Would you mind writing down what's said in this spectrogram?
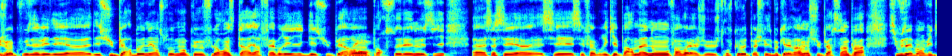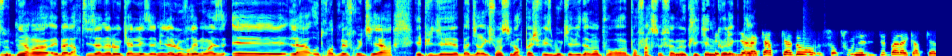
je vois que vous avez des, des super bonnets en ce moment que Florence Tarrière fabrique, des super Ouais. porcelaines aussi. Ça c'est c'est fabriqué par Manon. Enfin voilà, je, je trouve que votre page Facebook elle est vraiment super sympa. Si vous avez envie de soutenir eh ben, l'artisanat local, les amis, la Louvre-et-Moise est là au 39 Rutière. Et puis bah, direction aussi leur page Facebook évidemment pour pour faire ce fameux click and Et collect. il y a la carte cadeau. Surtout, n'hésitez pas, la carte ca-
